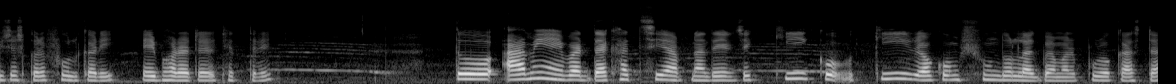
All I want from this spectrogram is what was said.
বিশেষ করে ফুলকারি এই ভরাটের ক্ষেত্রে। তো আমি এবার দেখাচ্ছি আপনাদের যে কি কি রকম সুন্দর লাগবে আমার পুরো কাজটা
